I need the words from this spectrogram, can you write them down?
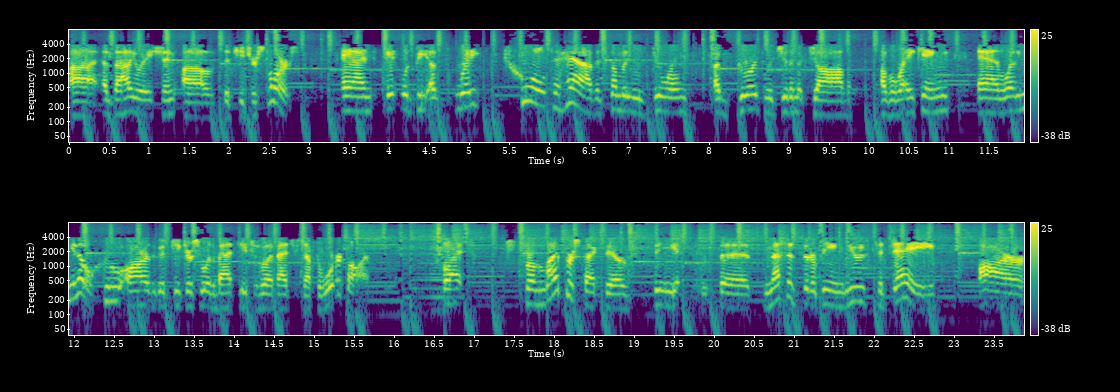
uh, evaluation of the teacher scores, and it would be a great tool to have if somebody was doing a good, legitimate job of ranking and letting you know who are the good teachers, who are the bad teachers, who are the bad teachers have to work on. But from my perspective, the the methods that are being used today are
